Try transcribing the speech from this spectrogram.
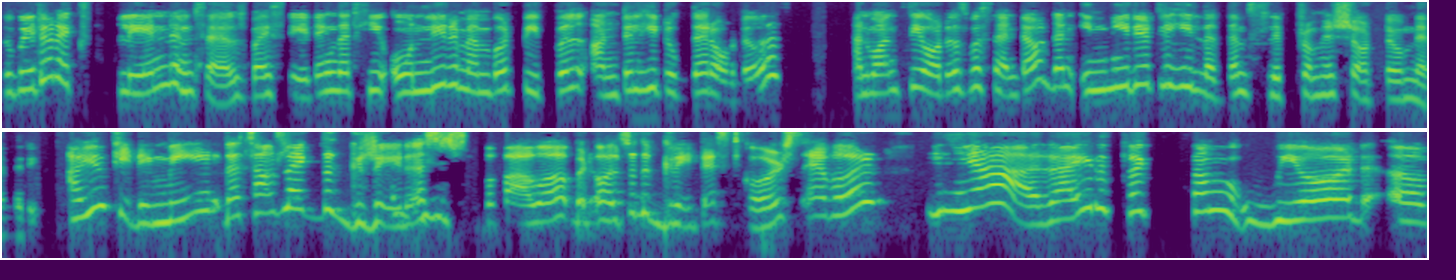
The waiter explained himself by stating that he only remembered people until he took their orders and once the orders were sent out, then immediately he let them slip from his short term memory. Are you kidding me? That sounds like the greatest superpower, but also the greatest curse ever. Yeah, right? It's like some weird uh,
